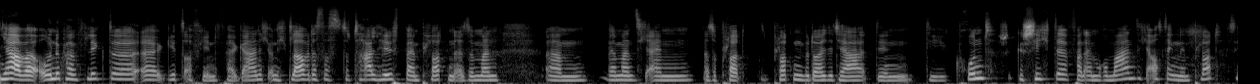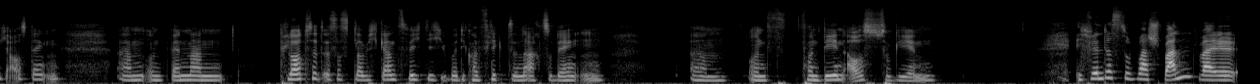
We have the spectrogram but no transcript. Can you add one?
Ja, aber ohne Konflikte äh, geht es auf jeden Fall gar nicht. Und ich glaube, dass das total hilft beim Plotten. Also man, ähm, wenn man sich einen, also Plot, Plotten bedeutet ja den, die Grundgeschichte von einem Roman sich ausdenken, den Plot sich ausdenken. Ähm, und wenn man plottet, ist es, glaube ich, ganz wichtig, über die Konflikte nachzudenken ähm, und von denen auszugehen. Ich finde das super spannend, weil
